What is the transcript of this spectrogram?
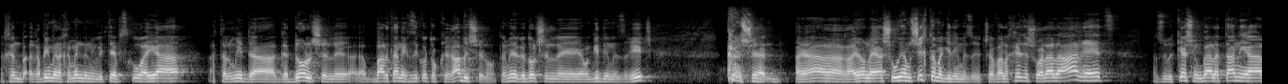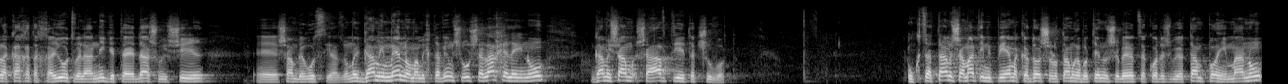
לכן רבי מנחם מנדל מויטבסק הוא היה התלמיד הגדול של, בעל התניא החזיק אותו כרבי שלו, התלמיד הגדול של המגיד עם עזריץ', שהרעיון היה שהוא ימשיך את המגיד עם עזריץ', אבל אחרי זה שהוא עלה לארץ, אז הוא ביקש מבעל התניא לקחת אחריות ולהנהיג את העדה שהוא השאיר אה, שם ברוסיה. אז הוא אומר, גם ממנו, מהמכתבים שהוא שלח אלינו, גם משם שאבתי את התשובות. וקצתם שמעתי מפיהם הקדוש של אותם רבותינו שבארץ הקודש, בהיותם פה עמנו,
